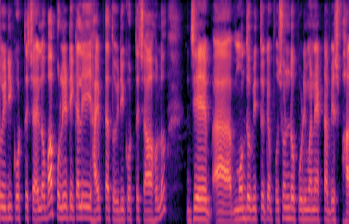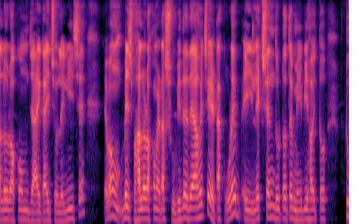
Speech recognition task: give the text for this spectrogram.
তৈরি করতে চাইলো বা পলিটিক্যালি এই হাইপটা তৈরি করতে চাওয়া হলো। যে মধ্যবিত্তকে প্রচণ্ড পরিমাণে একটা বেশ ভালো রকম জায়গায় চলে গিয়েছে এবং বেশ ভালো রকম একটা সুবিধে দেওয়া হয়েছে। এটা করে এই ইলেকশন দুটোতে মেবি হয়তো টু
